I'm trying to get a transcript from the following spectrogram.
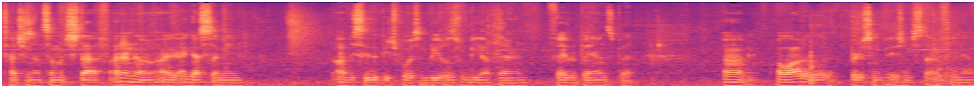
touching on so much stuff. I don't know. I, I guess, I mean, obviously the Beach Boys and Beatles would be up there in favorite bands, but um, a lot of the British Invasion stuff, you know,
